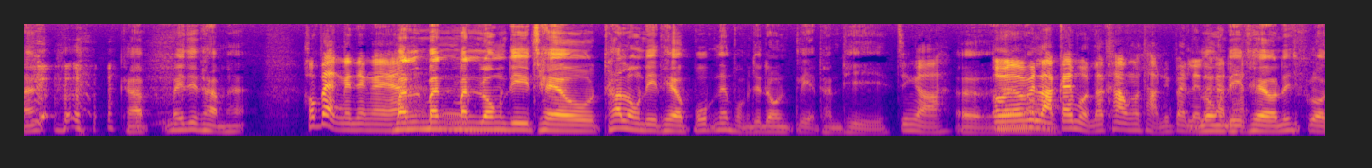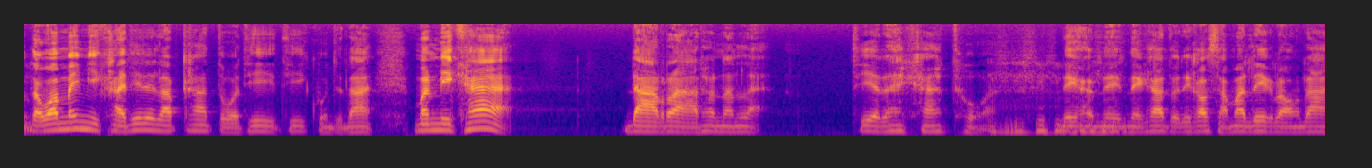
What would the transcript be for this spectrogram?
นะครับ ไม่ยุติธรรมฮะ เขาแบ่งกันยังไงฮะมันมันมันลง detail ถ้าลง detail ปุ๊บเนี่ยผมจะโดนเกลียดทันที จริงเหรอ เออเออแน่นอนเวลาใกล้หมดแล้วข้ามคำถามนี้ไปเลยลแล้วงกันดีนะเทลนี่โกรธแต่ว่าไม่มีใครที่ได้รับค่าตัวที่ที่ควรจะได้ มันมีแค่ดาราเท่านั้นแหละ ที่จะได้ค่าตัวในในในค่าตัวที่เขาสามารถเรียกร้องได้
